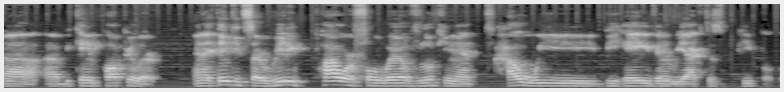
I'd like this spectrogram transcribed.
uh, uh, became popular. And I think it's a really powerful way of looking at how we behave and react as people.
